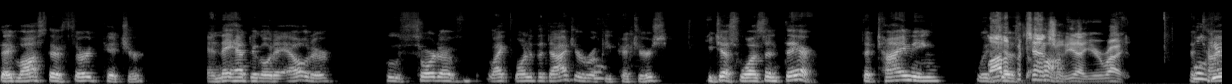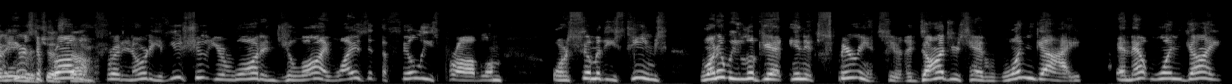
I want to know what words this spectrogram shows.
they lost their third pitcher, and they had to go to Elder, who's sort of like one of the Dodger rookie pitchers. He just wasn't there. The timing was a was lot of potential. off. Yeah, you're right. The well, here, here's the problem, off. Fred and Artie. If you shoot your wad in July, why is it the Phillies' problem or some of these teams? Why don't we look at inexperience here? The Dodgers had one guy, and that one guy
